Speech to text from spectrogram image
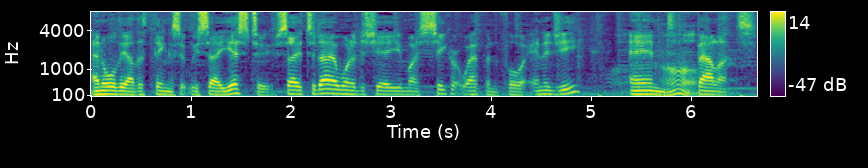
and all the other things that we say yes to. So today I wanted to share you my secret weapon for energy and Oh. balance.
